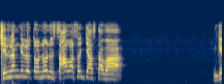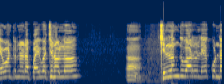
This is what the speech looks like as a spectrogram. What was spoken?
చిల్లంగిలతోనూ నువ్వు సావాసం చేస్తావా? ఇంకేమంటున్నాడా పై వచ్చిన వాళ్ళు చిల్లంగి వారు లేకుండా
